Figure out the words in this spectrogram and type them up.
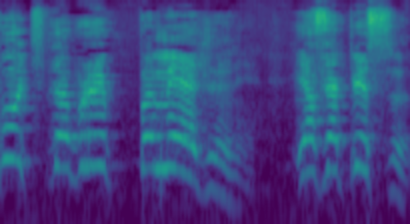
Будь добры помедленнее. Я записываю.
